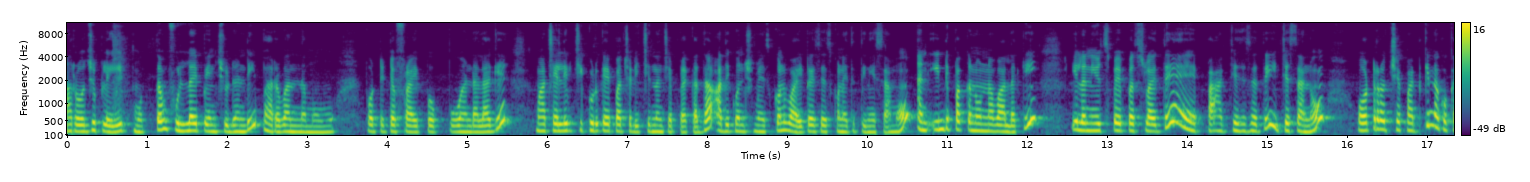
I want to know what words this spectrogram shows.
ఆ రోజు ప్లేట్ మొత్తం ఫుల్ అయిపోయింది చూడండి. పరవన్నము పొటాటో ఫ్రై పప్పు అండ్ అలాగే మా చెల్లి చిక్కుడుకాయ పచ్చడి ఇచ్చిందని చెప్పా కదా అది కొంచెం వేసుకొని వైట్ రైస్ వేసుకొని అయితే తినేసాము. అండ్ ఇంటి పక్కన ఉన్న వాళ్ళకి ఇలా న్యూస్ పేపర్స్లో అయితే ప్యాక్ చేసేసి అయితే ఇచ్చేసాను. వాటర్ వచ్చేపాటికి నాకు ఒక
